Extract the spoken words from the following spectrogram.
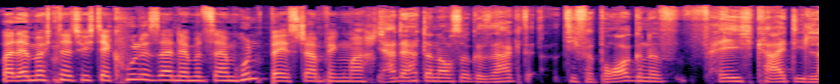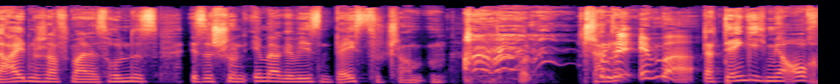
Weil er möchte natürlich der Coole sein, der mit seinem Hund Base-Jumping macht. Ja, der hat dann auch so gesagt, die verborgene Fähigkeit, die Leidenschaft meines Hundes ist es schon immer gewesen, Base zu jumpen. Schon da, immer. da denke ich mir auch,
